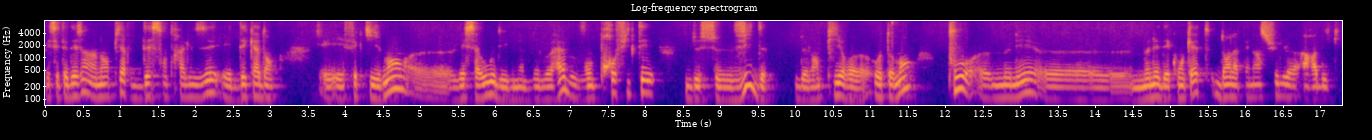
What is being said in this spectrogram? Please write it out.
mais c'était déjà un empire décentralisé et décadent. Et effectivement, euh, les Saouds et Ibn Abdel Wahhab vont profiter de ce vide de l'empire euh, ottoman pour euh, mener, euh, mener des conquêtes dans la péninsule arabique.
